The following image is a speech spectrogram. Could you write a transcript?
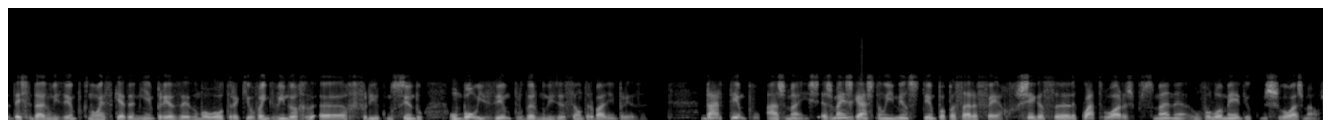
deixe-me dar um exemplo que não é sequer da minha empresa, é de uma outra que eu venho vindo a, a, referir como sendo um bom exemplo de harmonização trabalho-empresa dar tempo às mães. As mães gastam imenso tempo a passar a ferro. Chega-se a 4 horas por semana, o valor médio que me chegou às mãos.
